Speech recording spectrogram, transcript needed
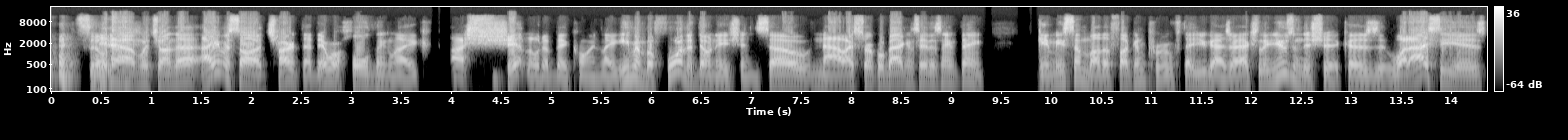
so yeah, I'm with you on that. I even saw a chart that they were holding like a shitload of Bitcoin, like even before the donation. So now I circle back and say the same thing. Give me some motherfucking proof that you guys are actually using this shit. Because what I see is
